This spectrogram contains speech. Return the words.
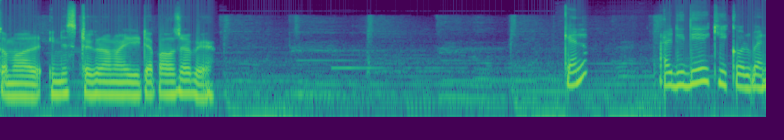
তোমার ইনস্টাগ্রাম আইডিটা পাওয়া যাবে? কেন? আইডি দিয়ে কি করবেন?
